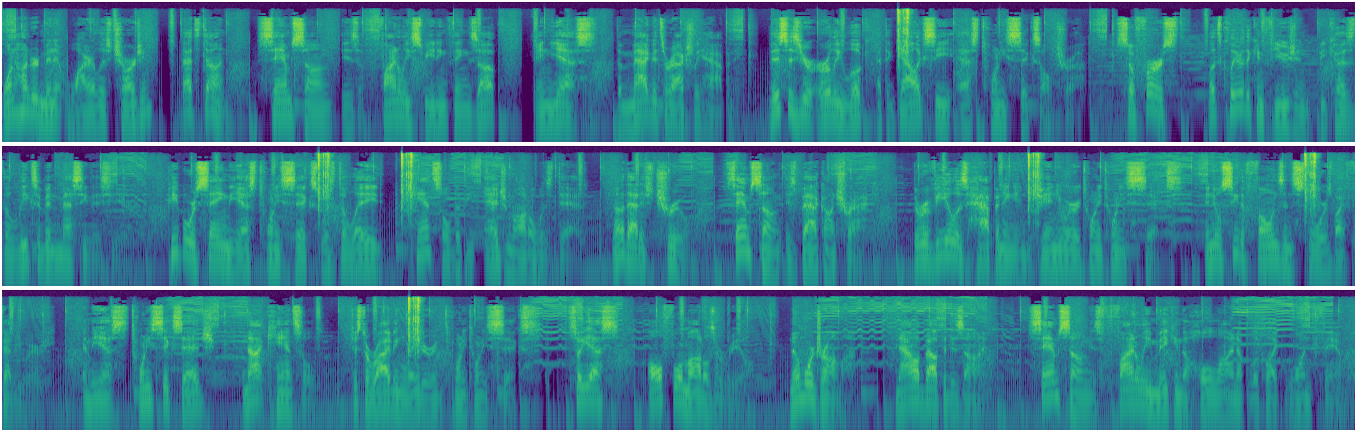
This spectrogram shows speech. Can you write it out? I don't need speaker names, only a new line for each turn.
100-minute wireless charging? That's done. Samsung is finally speeding things up, and yes, the magnets are actually happening. This is your early look at the Galaxy S26 Ultra. So first, let's clear the confusion because the leaks have been messy this year. People were saying the S26 was delayed, canceled, that the Edge model was dead. None of that is true. Samsung is back on track. The reveal is happening in January 2026, and you'll see the phones in stores by February. And the S26 Edge, not canceled, just arriving later in 2026. So yes, all four models are real. No more drama. Now about the design. Samsung is finally making the whole lineup look like one family.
